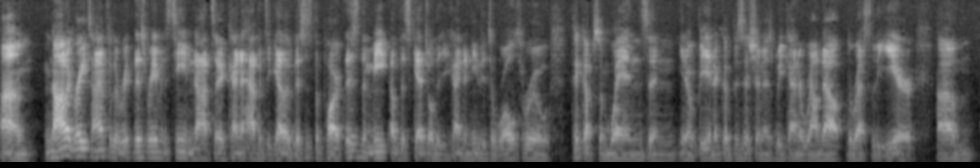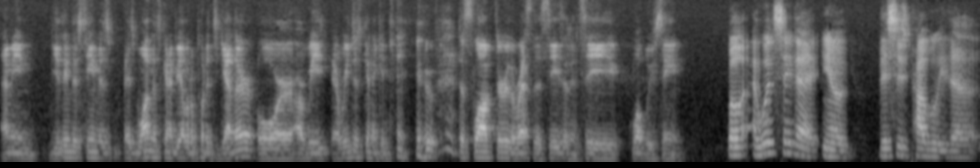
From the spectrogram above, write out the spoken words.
um, not a great time for the this Ravens team not to kind of have it together. This is the part, this is the meat of the schedule that you kind of needed to roll through, pick up some wins, and you know be in a good position as we kind of round out the rest of the year. Um, I mean, you think this team is is one that's going to be able to put it together, or are we are we just going to continue to slog through the rest of the season and see what we've seen? Well, I would say that you know this is probably the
